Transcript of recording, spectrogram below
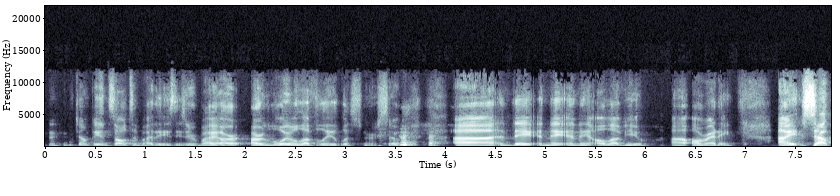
don't be insulted by these. These are by our, our loyal, lovely listeners. So uh, they and they and they all love you uh, already. All right. So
